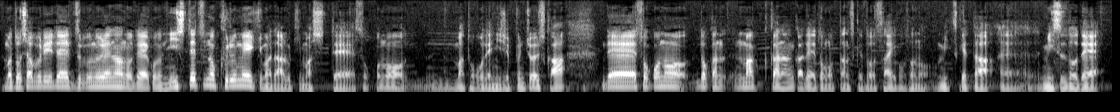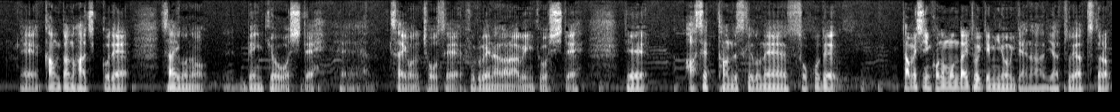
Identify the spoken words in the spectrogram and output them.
まあ、土砂降りでずぶ濡れなので、この西鉄の久留米駅まで歩きまして、そこの、まあ、徒歩で20分ちょいですかで、そこのどっか、マックかなんかでと思ったんですけど、最後その見つけた、えーミスドで、えーカウンターの端っこで最後の勉強をして、えー最後の調整、震えながら勉強して、で、焦ったんですけどね、そこで、試しにこの問題解いてみようみたいなやつをやってたら、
